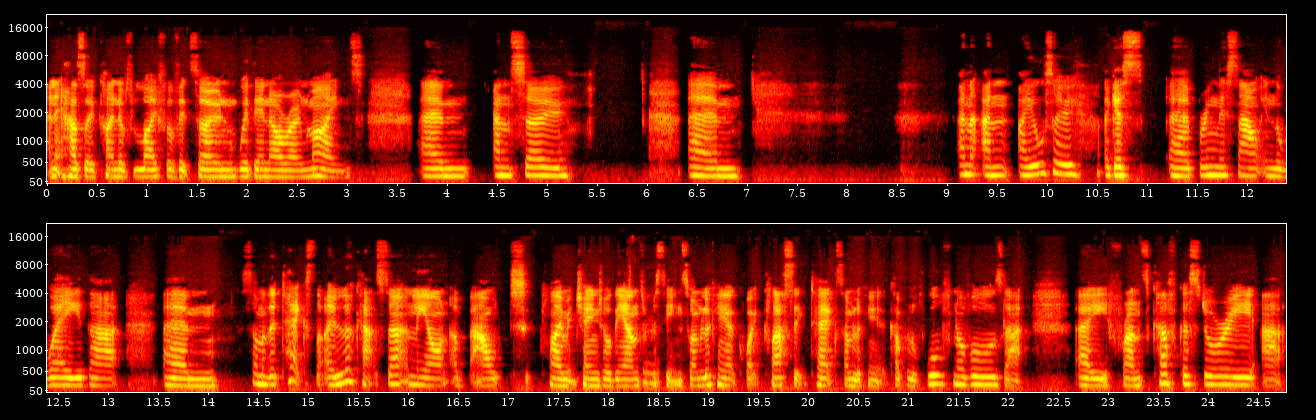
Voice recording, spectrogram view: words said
and it has a kind of life of its own within our own minds um, and so um, and and I also I guess uh, bring this out in the way that um, some of the texts that I look at certainly aren't about climate change or the Anthropocene. So I'm looking at quite classic texts. I'm looking at a couple of Woolf novels, at a Franz Kafka story, at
